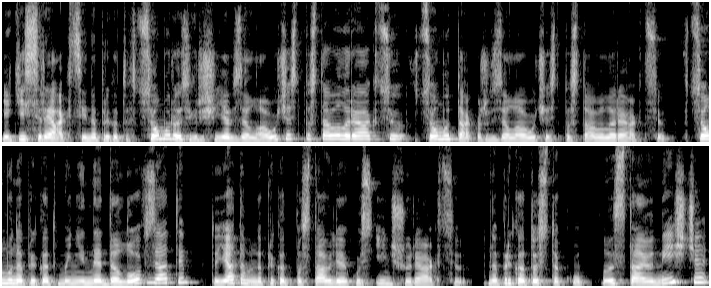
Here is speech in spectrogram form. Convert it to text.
якісь реакції. Наприклад, в цьому розіграші я взяла участь, поставила реакцію, в цьому також взяла участь, поставила реакцію. В цьому, наприклад, мені не дало взяти, то я там, наприклад, поставлю якусь іншу реакцію. Наприклад, ось таку. Листаю нижче,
